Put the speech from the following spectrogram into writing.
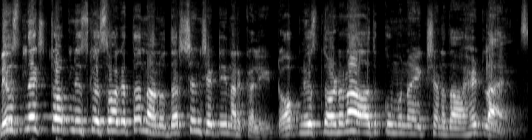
ನ್ಯೂಸ್ ನೆಕ್ಸ್ಟ್ ಟಾಪ್ ನ್ಯೂಸ್ಗೆ ಸ್ವಾಗತ. ನಾನು ದರ್ಶನ್ ಶೆಟ್ಟಿ ನರ್ಕಳಿ ಟಾಪ್ ನ್ಯೂಸ್ ನೋಡೋಣ. ಅದಕ್ಕೂ ಮುನ್ನ ಈ ಕ್ಷಣದ ಹೆಡ್ಲೈನ್ಸ್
